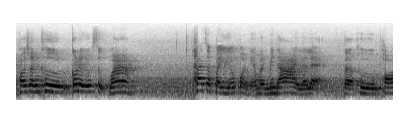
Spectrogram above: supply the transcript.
เพราะฉะนั้นคือก็เลยรู้สึกว่า ถ้าจะไปเยอะกว่านี้มันไม่ได้แล้วแหละ แต่คือเพราะ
